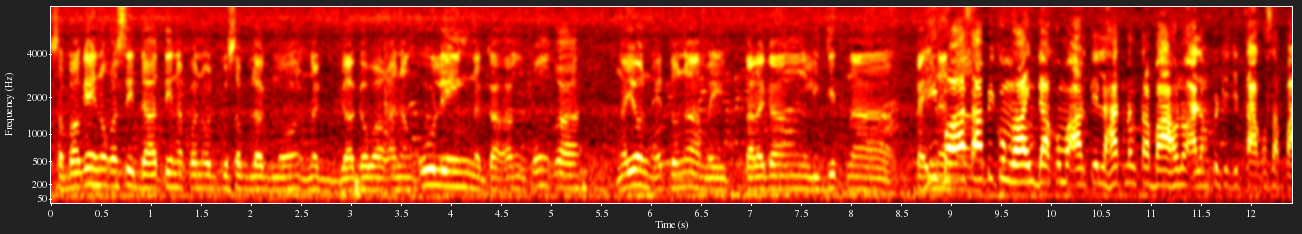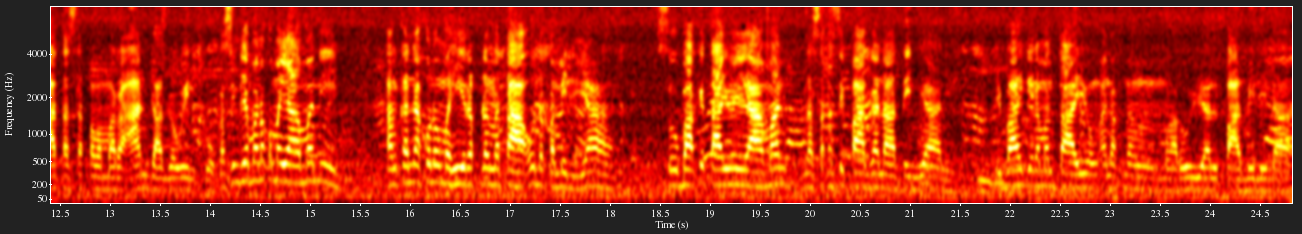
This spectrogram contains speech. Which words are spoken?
Sa bagay, no, kasi dati napanood ko sa vlog mo, naggagawa ka ng uling, nagkakangkong ka. Ngayon, eto na, may talagang legit na kainan Diba, na. sabi ko nga, hindi ako maarte lahat ng trabaho na alam ko kikita ako sa patas na pamamaraan, gagawin ko. Kasi hindi naman ako mayaman eh. Ang kana ko ng mahirap lang na tao, na pamilya. So bakit tayo yayaman? Nasa kasipagan natin yan. Diba, hindi naman tayong anak ng mga royal family na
